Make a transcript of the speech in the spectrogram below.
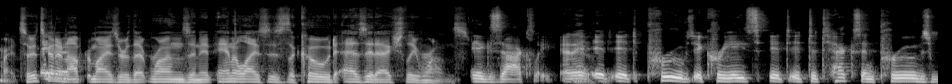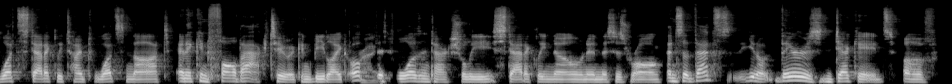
Right. So it's got an optimizer that runs and it analyzes the code as it actually runs. Exactly. And it, it, it proves, it creates, it, it detects and proves what's statically typed, what's not. And it can fall back too. It can be like, oh, Right. this wasn't actually statically known and this is wrong. And so that's, you know, there's decades of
